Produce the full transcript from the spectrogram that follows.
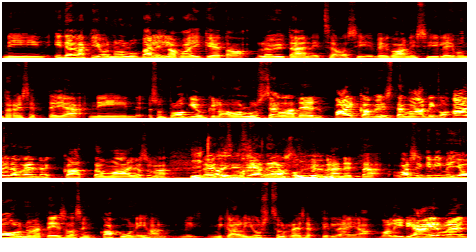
niin itselläkin on ollut välillä vaikeaa löytää niitä sellaisia vegaanisia leivontareseptejä, niin sun blogi on kyllä ollut sellainen paikka, mistä vaan niin aina mennä katsomaan, jos mä löytäisin Ai, sieltä joku hyvän, että varsinkin viime jouluna mä tein sellaisen kakun ihan, mikä oli just sun reseptillä, ja mä olin ihan hirveän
